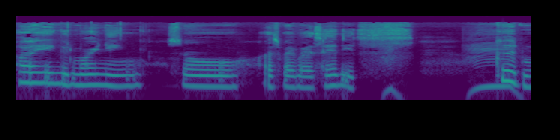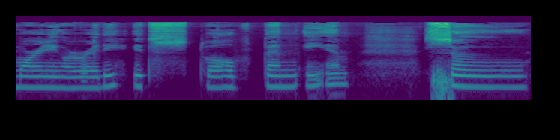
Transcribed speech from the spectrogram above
Hi, good morning. So, as Baba said, it's good morning already. It's 12:10 a.m. So,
